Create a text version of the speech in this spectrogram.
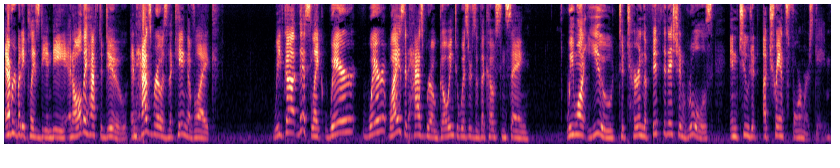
everybody plays D and all they have to do and Hasbro is the king of like we've got this like where where why isn't Hasbro going to Wizards of the Coast and saying we want you to turn the fifth edition rules into a Transformers game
